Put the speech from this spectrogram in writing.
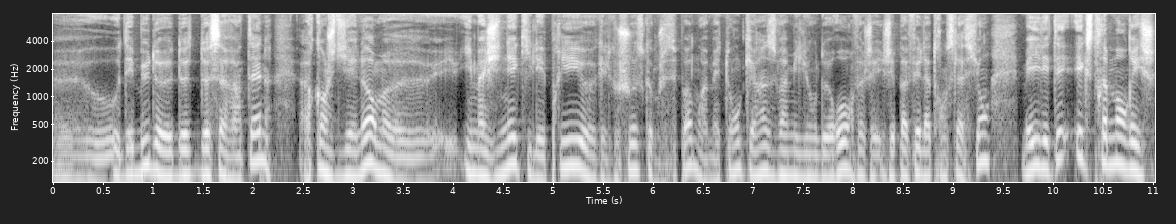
euh, au début de, sa vingtaine. Alors quand je dis énorme, euh, imaginez qu'il ait pris quelque chose comme, je sais pas moi, mettons 15-20 millions d'euros, enfin j'ai pas fait la translation, mais il était extrêmement riche.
